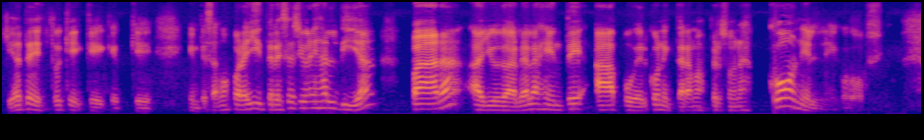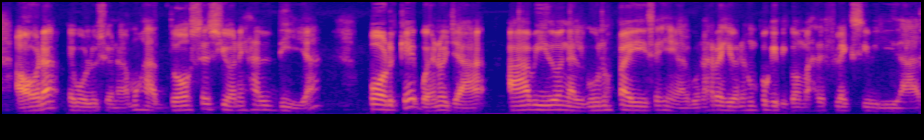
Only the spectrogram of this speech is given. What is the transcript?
Fíjate esto que, que empezamos por allí, tres sesiones al día para ayudarle a la gente a poder conectar a más personas con el negocio. Ahora evolucionamos a dos sesiones al día porque, bueno, ya ha habido en algunos países y en algunas regiones un poquitico más de flexibilidad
